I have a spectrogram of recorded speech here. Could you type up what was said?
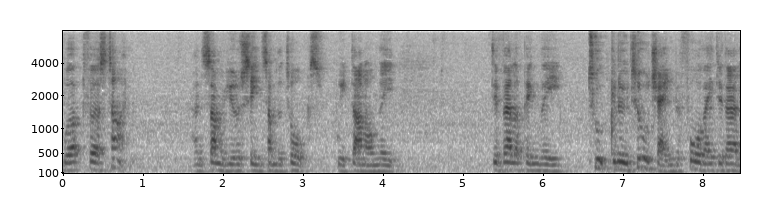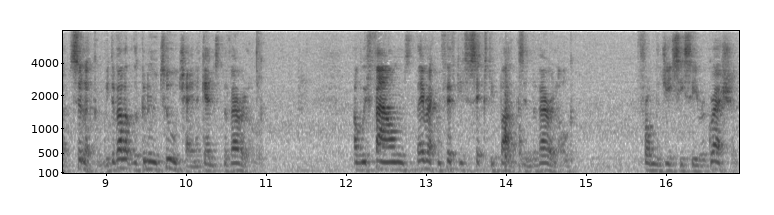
worked first time. and some of you have seen some of the talks we've done on the developing the tool, GNU tool chain before they developed silicon. We developed the GNU tool chain against the Verilog. And we found, they reckon 50 to 60 bugs in the Verilog from the GCC regression.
